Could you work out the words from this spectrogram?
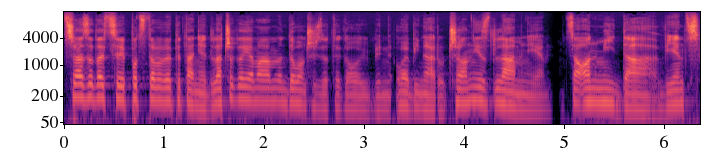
trzeba zadać sobie podstawowe pytanie, dlaczego ja mam dołączyć do tego webinaru? Czy on jest dla mnie? Co on mi da? Więc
